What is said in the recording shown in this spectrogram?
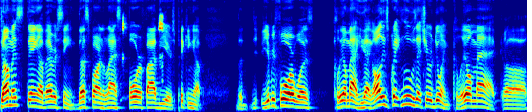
dumbest thing I've ever seen thus far in the last four or five years picking up. The year before was Khalil Mack. You had all these great moves that you were doing. Khalil Mack, uh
